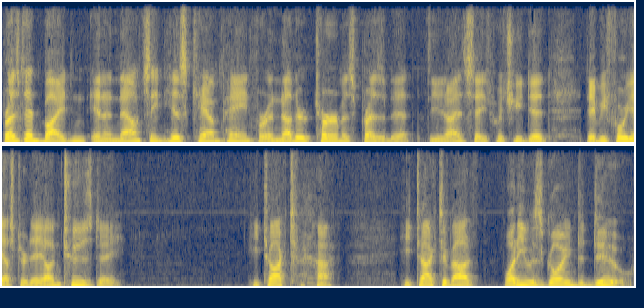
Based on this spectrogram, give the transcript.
President Biden, in announcing his campaign for another term as president of the United States, which he did day before yesterday on Tuesday, he talked he talked about what he was going to do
